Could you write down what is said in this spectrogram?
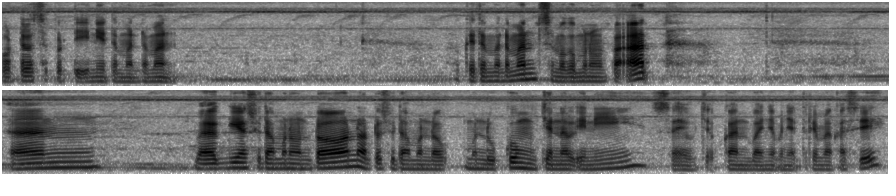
botol seperti ini teman-teman. Oke teman-teman semoga bermanfaat. Dan bagi yang sudah menonton atau sudah mendukung channel ini, saya ucapkan banyak-banyak terima kasih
